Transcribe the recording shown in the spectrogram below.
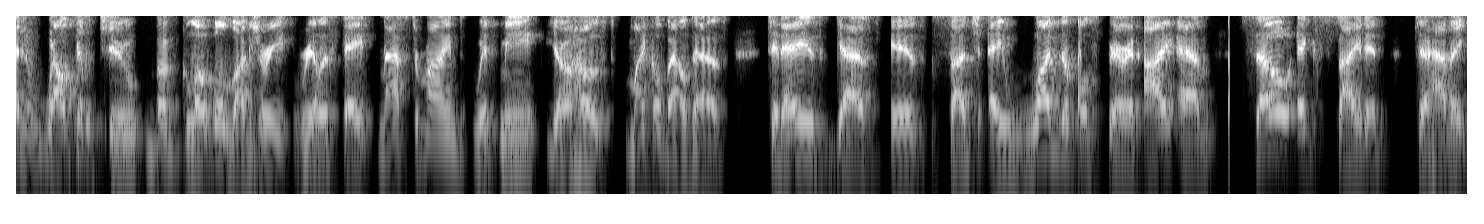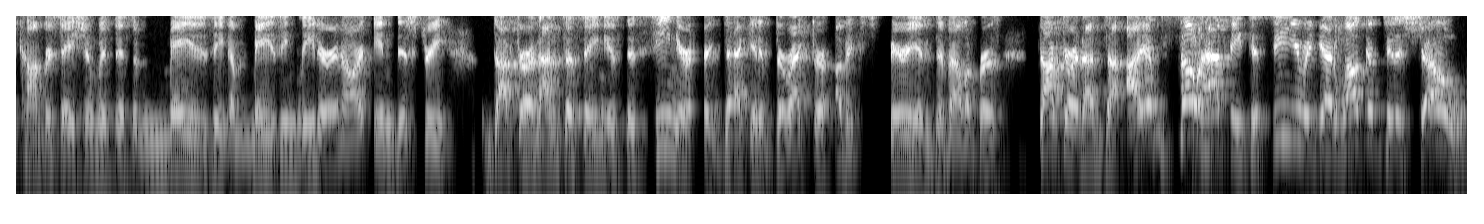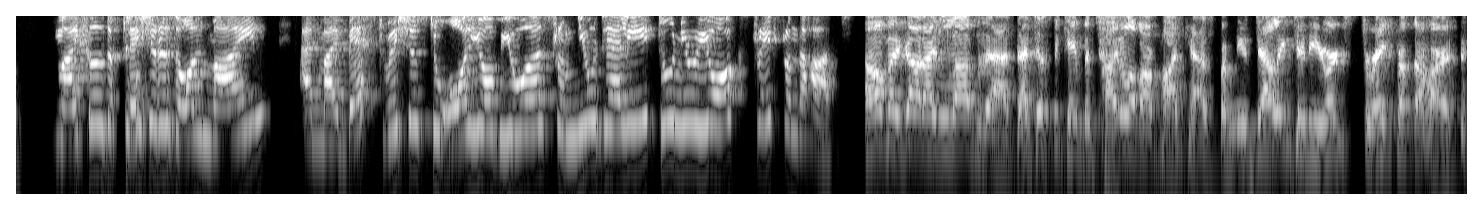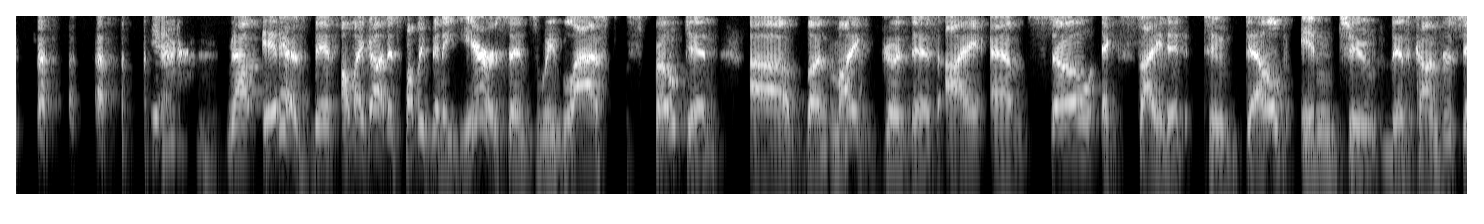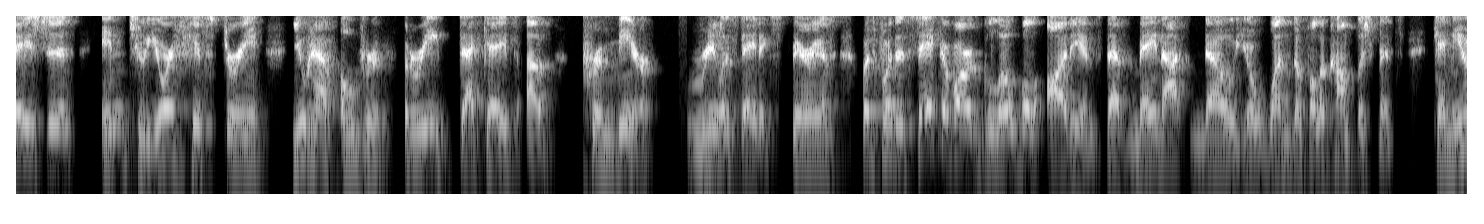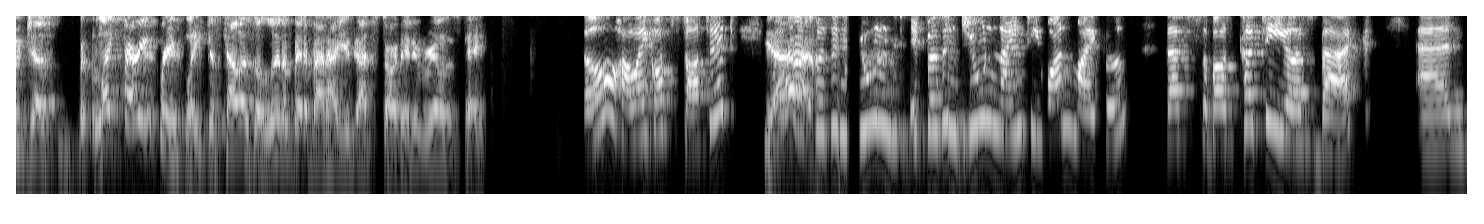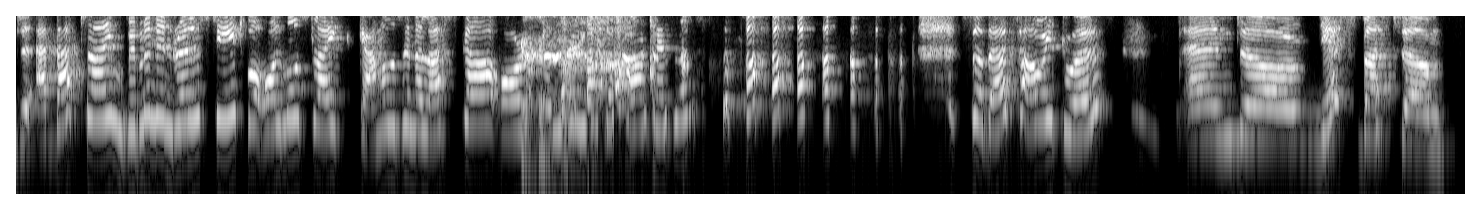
and welcome to the Global Luxury Real Estate Mastermind with me, your host, Michael Valdez. Today's guest is such a wonderful spirit. I am so excited to have a conversation with this amazing, amazing leader in our industry. Dr. Ananta Singh is the Senior Executive Director of Experian Developers. Dr. Ananta, I am so happy to see you again. Welcome to the show. Michael, the pleasure is all mine. And my best wishes to all your viewers from New Delhi to New York, straight from the heart. Oh my God, I love that. That just became the title of our podcast From New Delhi to New York, straight from the heart. yeah. Now, it has been, oh my God, it's probably been a year since we've last spoken. Uh, but my goodness, I am so excited to delve into this conversation into your history. You have over three decades of premier real estate experience. But for the sake of our global audience that may not know your wonderful accomplishments, can you just, like, very briefly, just tell us a little bit about how you got started in real estate? Oh, how I got started? Yeah. Well, it was in June. It was in June 91, Michael. That's about 30 years back. And at that time, women in real estate were almost like camels in Alaska or penguins in the far desert. so that's how it was. And uh, yes, but um,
